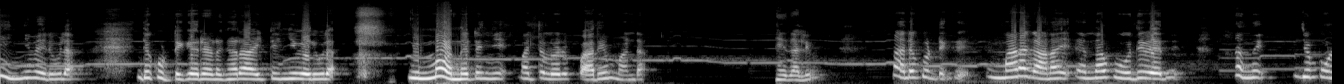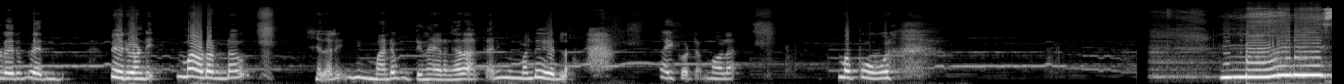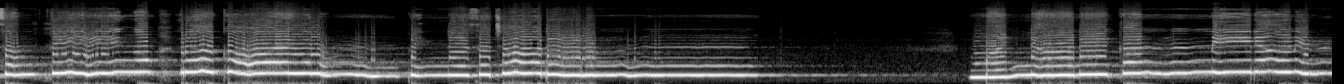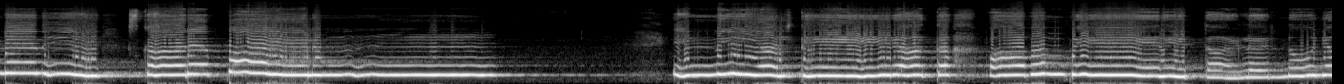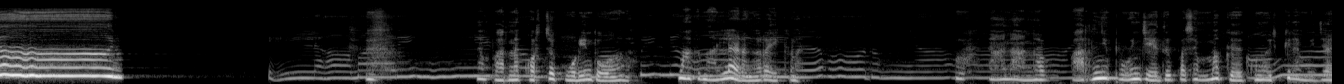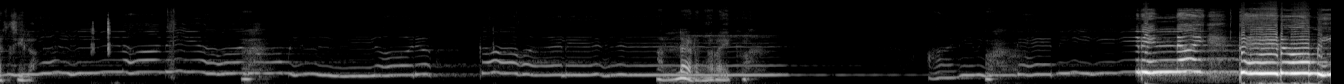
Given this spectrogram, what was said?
ഇനി വരൂല. എന്റെ കുട്ടിക്ക് ഒരു ഇടങ്ങാറായിട്ട് ഇനി വരൂല. ഇമ്മ വന്നിട്ട് ഇനി മറ്റുള്ളവർ പറയും വേണ്ട. ഏതായാലും എന്റെ കുട്ടിക്ക് ഇമ്മാനെ കാണാൻ എന്നാ പൂതി വരുന്നത് അന്ന് ഇഞ്ചും പിള്ളേരും വരുന്നുണ്ട് വരുവോണ്ടി. ഇമ്മ അവിടെ ഉണ്ടാവും. ഏതായാലും ഇനി ഇമ്മാന്റെ കുട്ടീനെ ഇറങ്ങാതാക്കാൻ ഇമ്മന്റെ വരില്ല. ആയിക്കോട്ടെ മോളെ. ഇമ്മ പോവ് മാനസം പിന്നെ സജാതയിലും സാറിനെ കുറച്ച് കൂടിയും തോന്നണം ഉമ്മാക്ക് നല്ല ഇടങ്ങാറായിക്കണേ ഞാനാണ് പറഞ്ഞു പോവുകയും ചെയ്ത് പക്ഷെ അമ്മ കേൾക്കുന്നു. ഒരിക്കലും വിചാരിച്ചില്ല. നല്ല ഇടങ്ങാറായിക്കോ തേടുമീ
